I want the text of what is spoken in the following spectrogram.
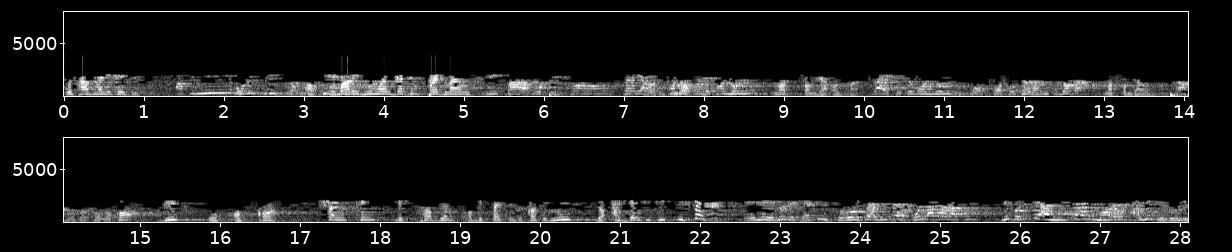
We have many cases. Àti ní oríṣiríṣi ọ̀nà. Of married woman getting pregnant. Nípa àwọn obìnrin kan fẹ́yà ọ̀dọ́kọ̀lé kan lóyún. Not from their husband. Láì ṣe pé wọ́n lóyún fún ọkọ tó fẹ́ wọn ní ti lọ́gà. Not from their husband. Látọ̀dọ̀ ọkọ wọn kọ́. This will of course strengthen the problem of the person because it means your identity is fake. Èlé ló lè jẹ́ kí ìṣòro pẹ̀lú bẹ́ẹ̀ kó lágbára fún. Nítorí pé àmì ìdánimọ̀ rẹ ayédèrú ni.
